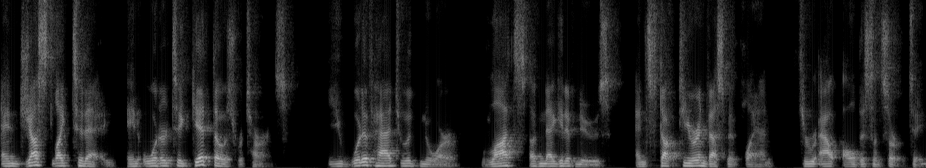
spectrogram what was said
And just like today, in order to get those returns, you would have had to ignore lots of negative news and stuck to your investment plan throughout all this uncertainty.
